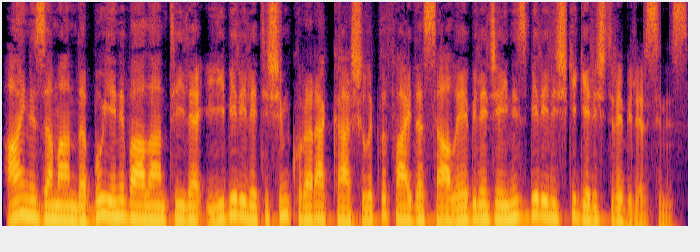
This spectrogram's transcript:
Aynı zamanda bu yeni bağlantıyla iyi bir iletişim kurarak karşılıklı fayda sağlayabileceğiniz bir ilişki geliştirebilirsiniz.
